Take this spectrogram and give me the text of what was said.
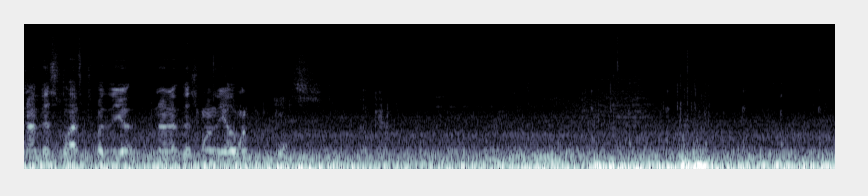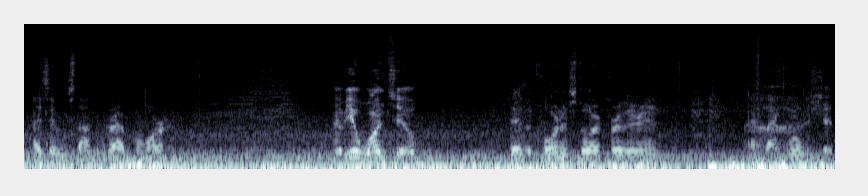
Not this left, but the uh, no, not this one, the other one. Yes. Okay. I say we stop and grab more. If you want to, there's a corner store further in. And like, Oh, well, shit.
